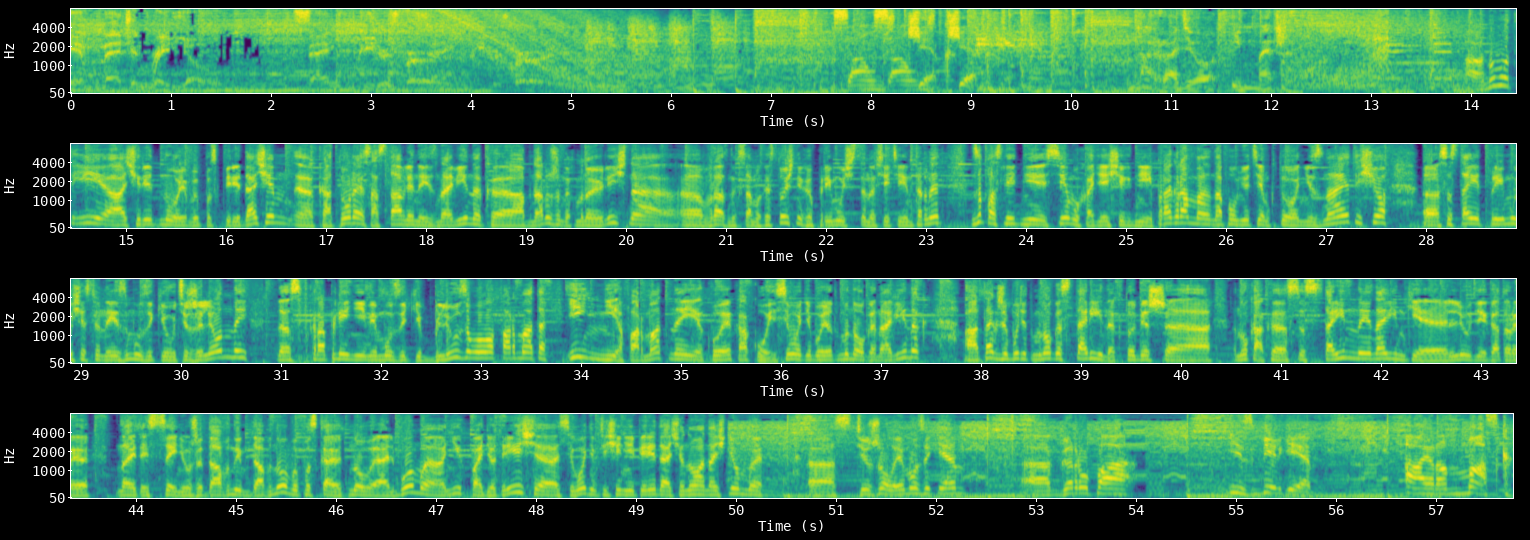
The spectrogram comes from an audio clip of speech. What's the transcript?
Imagine Radio, St. Petersburg. Саундчек. Чек. На радио Imagine. А, ну вот и очередной выпуск передачи, э, которая составлена из новинок, э, обнаруженных мною лично э, в разных самых источниках, преимущественно в сети интернет, за последние 7 уходящих дней. Программа, напомню тем, кто не знает еще, состоит преимущественно из музыки утяжеленной, с вкраплениями музыки блюзового формата и неформатной кое-какой. Сегодня будет много новинок, а также будет много старинок, то бишь, ну как, старинные новинки, люди, которые на этой сцене уже давным-давно выпускают новые альбомы, о них пойдет речь э, сегодня в течение передачи. Ну а начнем мы э, с тяжелой музыки. Э, группа из Бельгии Iron Mask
